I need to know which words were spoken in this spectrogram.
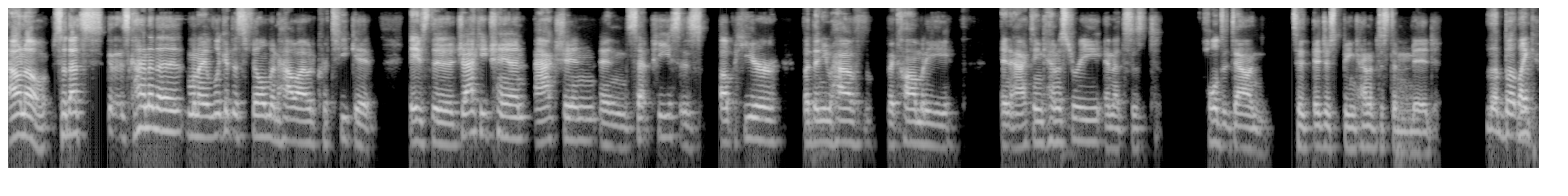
I don't know. So that's it's kind of the when I look at this film and how I would critique it is the Jackie Chan action and set piece is up here, but then you have the comedy and acting chemistry, and that's just holds it down to it just being kind of just a mid. But but, like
